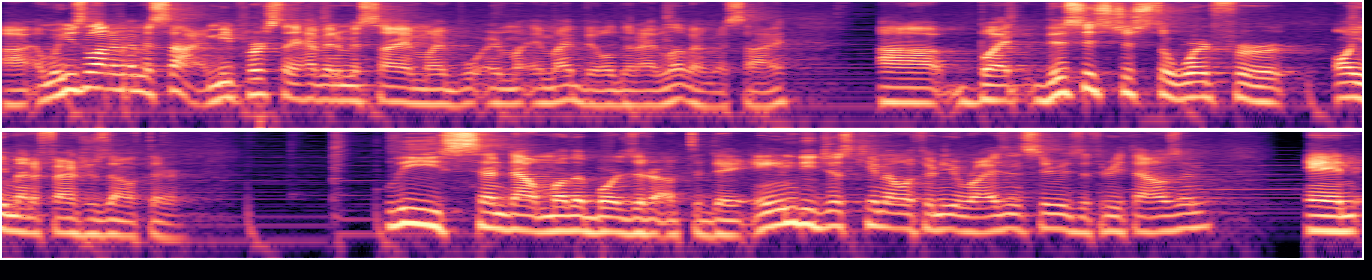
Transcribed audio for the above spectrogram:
Uh, and we use a lot of MSI. Me personally, I have an MSI in my, in my, in my build and I love MSI. Uh, but this is just a word for all you manufacturers out there. Please send out motherboards that are up to date. AMD just came out with their new Ryzen series, the 3000 and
